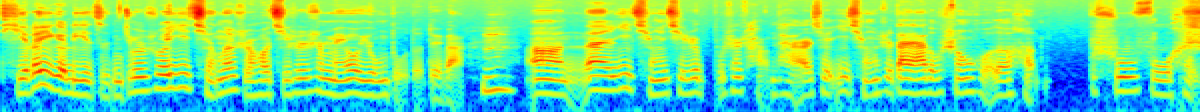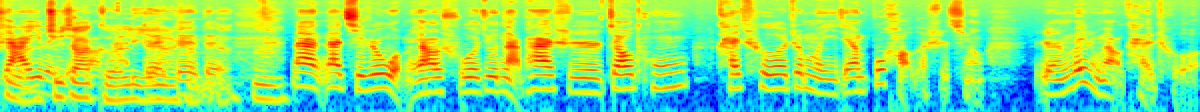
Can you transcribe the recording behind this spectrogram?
提了一个例子，你就是说疫情的时候其实是没有拥堵的，对吧？嗯啊、那疫情其实不是常态，而且疫情是大家都生活的很不舒服、很压抑的一居家个状态隔离啊对对对。嗯那那其实我们要说，就哪怕是交通开车这么一件不好的事情，人为什么要开车？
